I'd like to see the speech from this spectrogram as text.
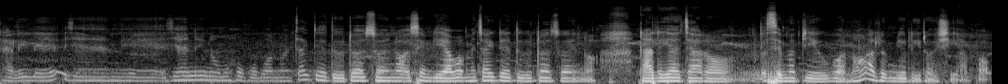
ဒါလေးလည်းအရန်နေအရန်နေတော့မဟုတ်ဘူးပေါ့နော်ကြိုက်တဲ့သူအတွက်ဆိုရင်တော့အဆင်ပြေရပါမကြိုက်တဲ့သူအတွက်ဆိုရင်တော့ဒါလေးကကြတော့အဆင်မပြေဘူးပေါ့နော်အဲ့လိုမျိုးလေးတော့ရှိရပေါ့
